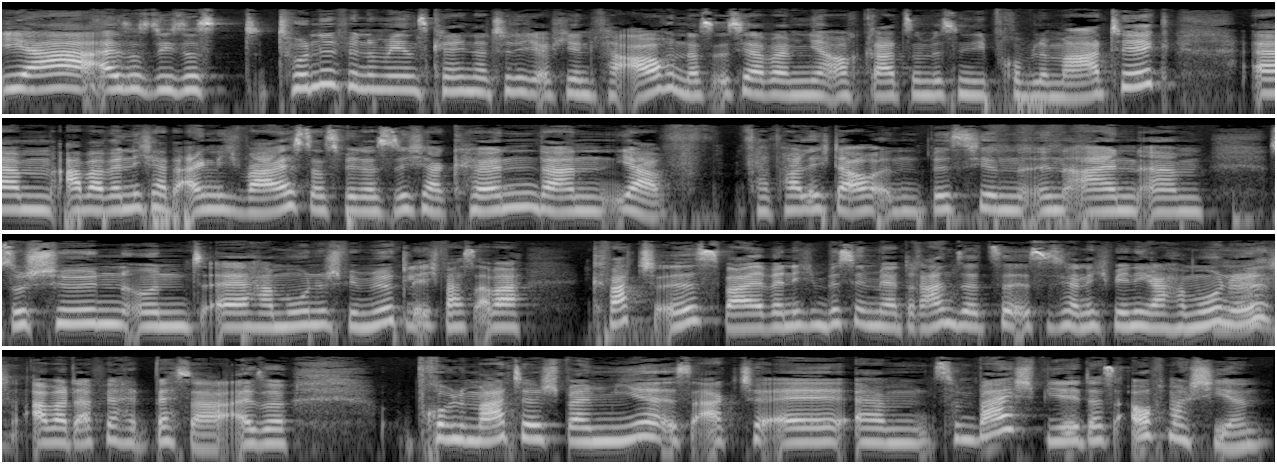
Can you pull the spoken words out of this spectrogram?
Ja, also dieses Tunnelphänomen kenne ich natürlich auf jeden Fall auch und das ist ja bei mir auch gerade so ein bisschen die Problematik. Ähm, aber wenn ich halt eigentlich weiß, dass wir das sicher können, dann ja, verfalle ich da auch ein bisschen in ein ähm, so schön und äh, harmonisch wie möglich, was aber Quatsch ist, weil wenn ich ein bisschen mehr dran sitze, ist es ja nicht weniger harmonisch, mhm. aber dafür halt besser. Also problematisch bei mir ist aktuell ähm, zum Beispiel das Aufmarschieren.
